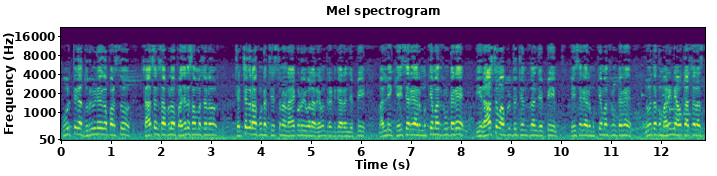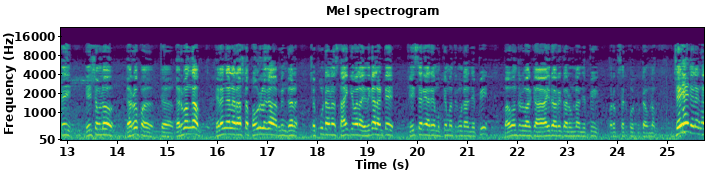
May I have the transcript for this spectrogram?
పూర్తిగా దుర్వినియోగపరుస్తూ శాసనసభలో ప్రజల సమస్యలు చర్చకు రాకుండా చేస్తున్న నాయకుడు ఇవాళ రేవంత్ రెడ్డి గారు అని చెప్పి మళ్ళీ కేసీఆర్ గారు ముఖ్యమంత్రి ఉంటేనే ఈ రాష్ట్రం అభివృద్ధి చెందుతుందని చెప్పి కేసీఆర్ గారు ముఖ్యమంత్రి ఉంటేనే యువతకు మరిన్ని అవకాశాలు వస్తాయి. దేశంలో గర్వ గర్వంగా తెలంగాణ రాష్ట్ర పౌరులుగా మేము గన- చెప్పుకుంటున్న స్థాయికి ఇవాళ ఎదగాలంటే కేసీఆర్ గారే ముఖ్యమంత్రి ఉండాలని చెప్పి భగవంతుడు వారికి ఆయురారోగ్యాలు ఉండాలని చెప్పి మరొకసారి కోరుకుంటా ఉన్నాం. జై తెలంగాణ!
